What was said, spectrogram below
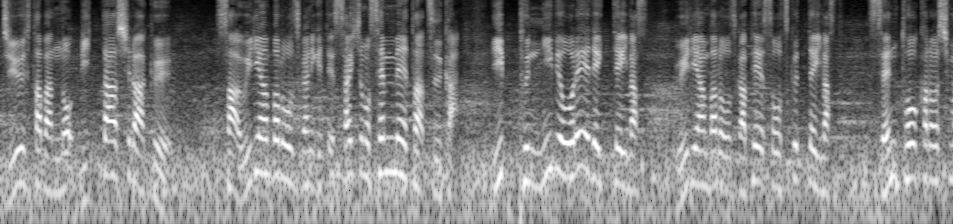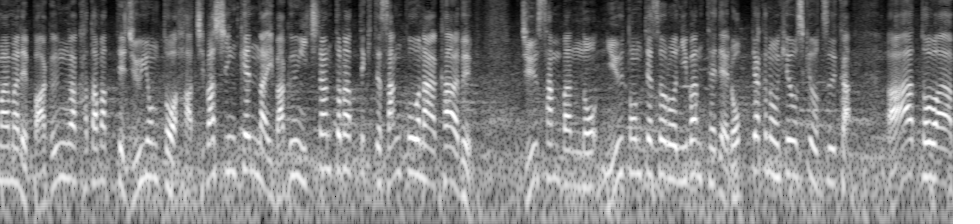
12番のリッター・シュラーク。さあウィリアム・バローズが逃げて最初の 1000m 通過。1分2秒0でいっています。ウィリアム・バローズがペースを作っています。先頭からおしまいまで馬群が固まって14頭8馬身圏内馬群一覧となってきて3コーナーカーブ。13番のニュートンテソロ2番手で600の標識を通過。あとは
